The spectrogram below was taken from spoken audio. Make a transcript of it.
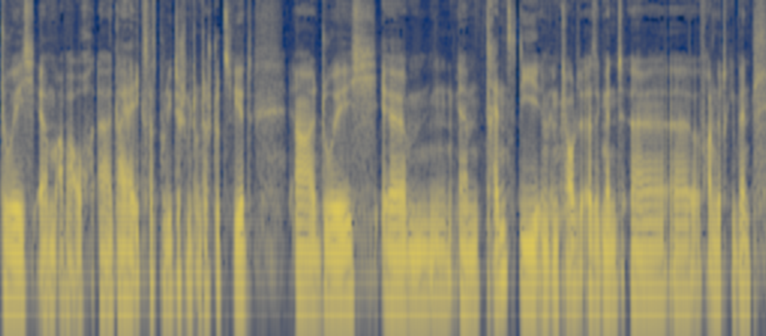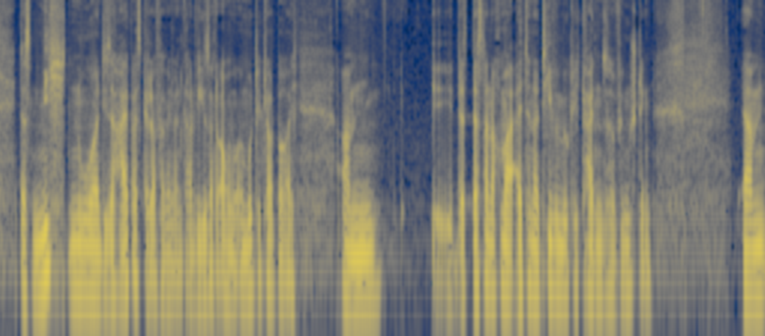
durch ähm, aber auch äh, Gaia X, was politisch mit unterstützt wird, äh, durch ähm, ähm, Trends, die im, im Cloud-Segment äh, äh, vorangetrieben werden, dass nicht nur diese Hyperscaler verwendet werden, gerade wie gesagt auch im, Multicloud-Bereich, ähm, dass, dass da nochmal alternative Möglichkeiten zur Verfügung stehen. Ähm,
